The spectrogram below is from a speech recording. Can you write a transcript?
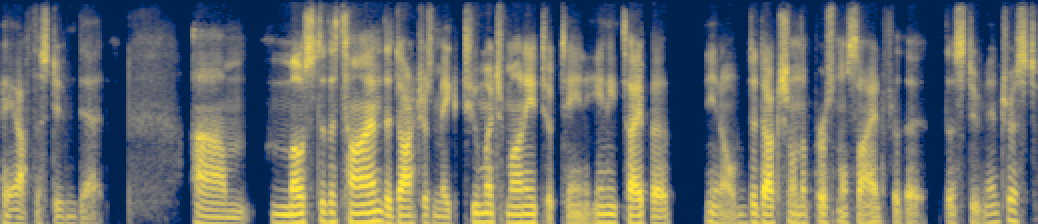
pay off the student debt. Um, most of the time, the doctors make too much money to obtain any type of you know deduction on the personal side for the the student interest.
